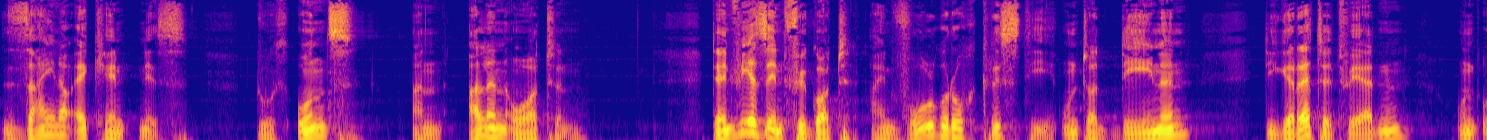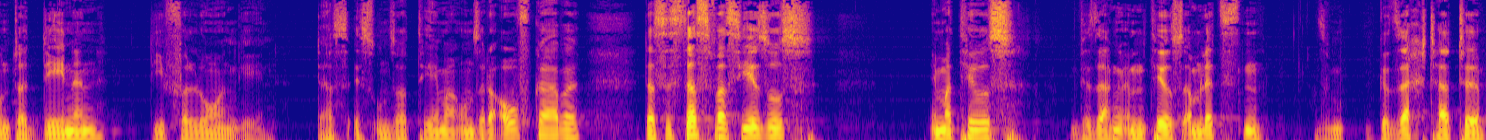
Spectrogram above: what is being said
seiner Erkenntnis durch uns an allen Orten. Denn wir sind für Gott ein Wohlgeruch Christi unter denen, die gerettet werden und unter denen, die verloren gehen. Das ist unser Thema, unsere Aufgabe. Das ist das, was Jesus in Matthäus, wir sagen in Matthäus am letzten, also gesagt hatte.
